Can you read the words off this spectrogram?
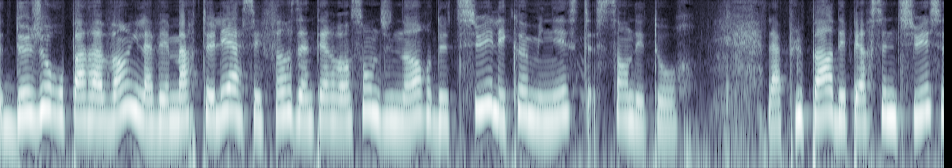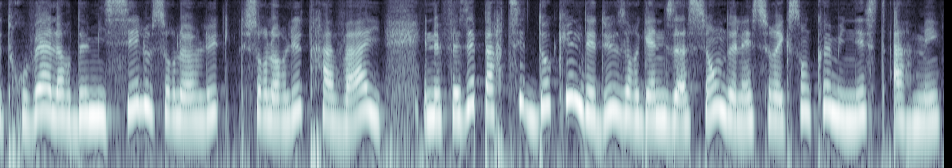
Deux jours auparavant, il avait martelé à ses forces d'intervention du Nord de tuer les communistes sans détour. La plupart des personnes tuées se trouvaient à leur domicile ou sur leur, lieu, de travail et ne faisaient partie d'aucune des deux organisations de l'insurrection communiste armée.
